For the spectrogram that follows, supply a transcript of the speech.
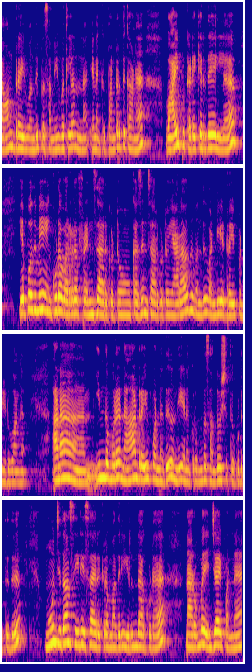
லாங் ட்ரைவ் வந்து இப்போ சமீபத்தில் எனக்கு பண்ணுறதுக்கான வாய்ப்பு கிடைக்கிறதே இல்லை. எப்போதுமே என் கூட வர்ற ஃப்ரெண்ட்ஸாக இருக்கட்டும் கசின்ஸாக இருக்கட்டும் யாராவது வந்து வண்டியை ட்ரைவ் பண்ணிவிடுவாங்க ஆனால் இந்த முறை நான் ட்ரைவ் பண்ணது வந்து எனக்கு ரொம்ப சந்தோஷத்தை கொடுத்தது. மூஞ்சி தான் சீரியஸாக இருக்கிற மாதிரி இருந்தால் கூட நான் ரொம்ப என்ஜாய் பண்ணேன்.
